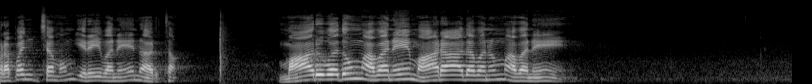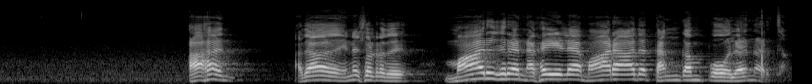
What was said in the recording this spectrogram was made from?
பிரபஞ்சமும் இறைவனேன்னு அர்த்தம். மாறுவதும் அவனே மாறாதவனும் அவனே. ஆக அதாவது என்ன சொல்கிறது மாறுகிற நகையில் மாறாத தங்கம் போலன்னு அர்த்தம்.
